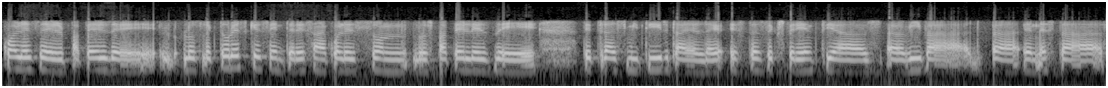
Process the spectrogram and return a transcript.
cuál es el papel de los lectores que se interesan, cuáles son los papeles de, transmitir estas experiencias uh, vivas uh, en estas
